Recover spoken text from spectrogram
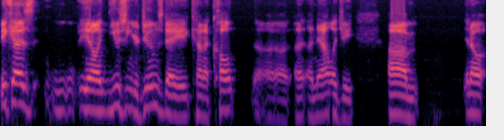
because, you know, using your doomsday kind of cult uh, analogy, um, you know,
